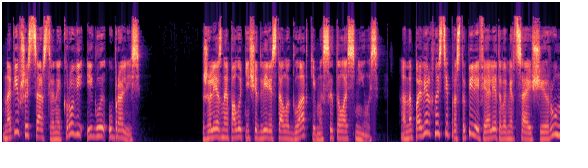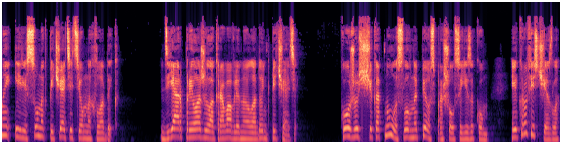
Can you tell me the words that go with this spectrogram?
Напившись царственной крови, иглы убрались. Железное полотнище двери стало гладким и сыто лоснилось, а на поверхности проступили фиолетово-мерцающие руны и рисунок печати темных владык. Дьяр приложил окровавленную ладонь к печати. Кожу щекотнуло, словно пес прошелся языком, и кровь исчезла.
